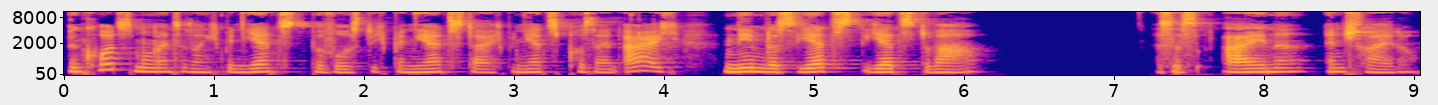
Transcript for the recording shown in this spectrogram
Für einen kurzen Moment zu sagen, ich bin jetzt bewusst, ich bin jetzt da, ich bin jetzt präsent. Ah, ich nehme das jetzt, jetzt wahr. Es ist eine Entscheidung.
